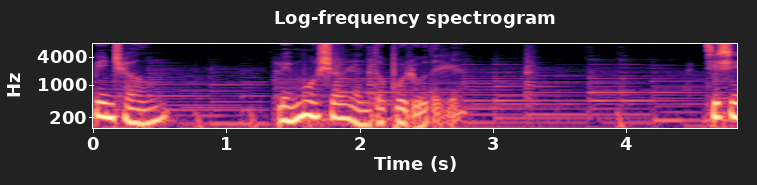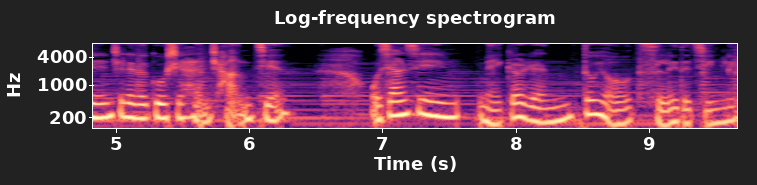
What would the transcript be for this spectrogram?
变成连陌生人都不如的人。其实这类的故事很常见，我相信每个人都有此类的经历。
